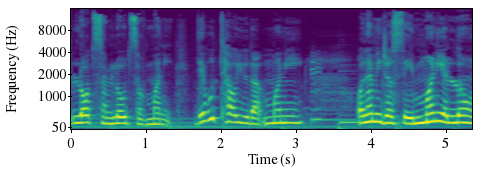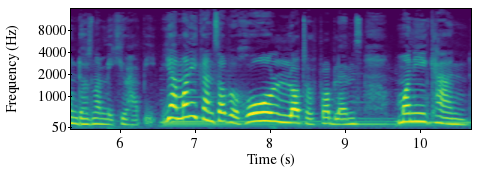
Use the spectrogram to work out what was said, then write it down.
lots and loads of money, they will tell you that money, or let me just say, money alone does not make you happy. Yeah, money can solve a whole lot of problems. Money can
